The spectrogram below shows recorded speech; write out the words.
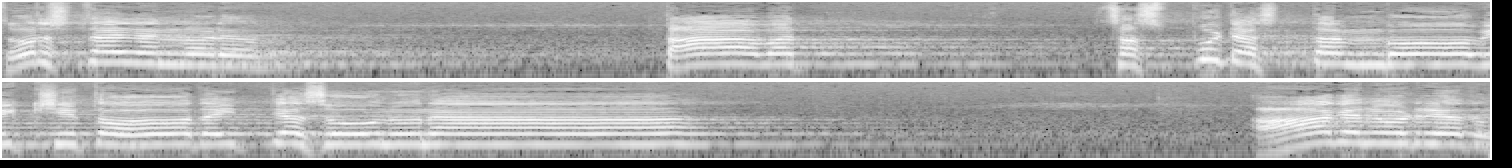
ತೋರಿಸ್ತಾ ಇದ್ದಾನೆ ನೋಡು. ತಾವತ್ ಸಸ್ಫುಟ ಸ್ತಂಭೋ ವೀಕ್ಷಿತೋ ದೈತ್ಯ ಸೂನುನಾ ಆಗ ನೋಡ್ರಿ ಅದು.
